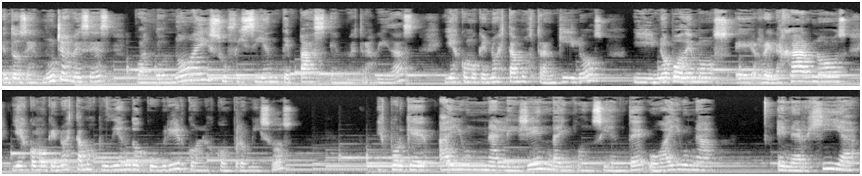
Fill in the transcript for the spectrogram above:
Entonces, muchas veces cuando no hay suficiente paz en nuestras vidas y es como que no estamos tranquilos y no podemos eh, relajarnos y es como que no estamos pudiendo cubrir con los compromisos, es porque hay una leyenda inconsciente o hay una energía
